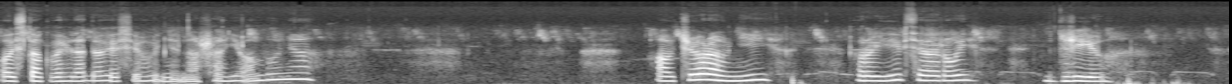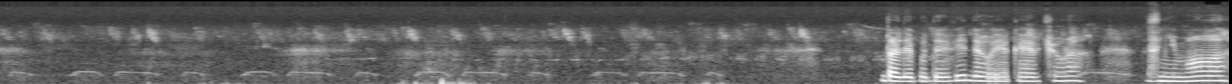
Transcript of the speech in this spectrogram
Ось так виглядає сьогодні наша яблуня. А вчора в ній роївся рой бджіл. Далі буде відео, яке я вчора знімала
